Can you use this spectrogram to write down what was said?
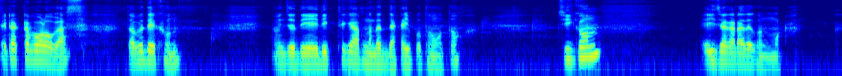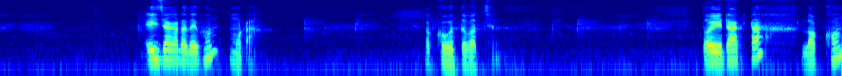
এটা একটা বড় গাছ। তবে দেখুন, আমি যদি এই দিক থেকে আপনাদের দেখাই প্রথমত। চিকন, এই জায়গাটা দেখুন মোটা। এই জায়গাটা দেখুন মোটা। লক্ষ্য করতে পাচ্ছেন? তো এটা একটা লক্ষণ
